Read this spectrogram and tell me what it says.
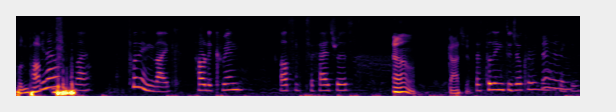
Pudding pop? You know, like pudding, like Harley Quinn, also psychiatrist. Oh, gotcha. That's pudding to Joker. Yeah, thank you.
